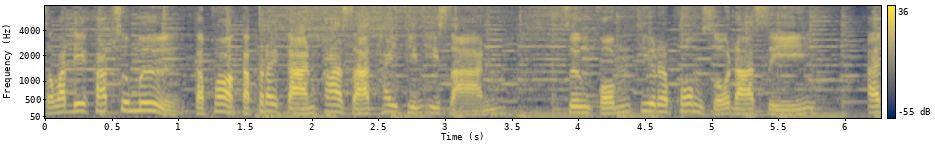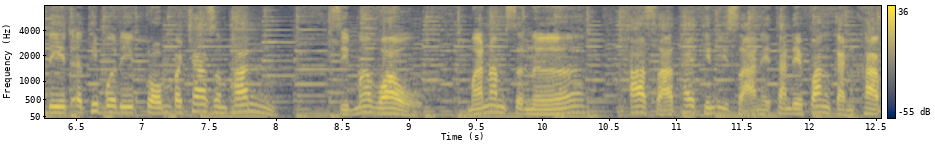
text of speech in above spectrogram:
สวัสดีครับสุมือกับพ่อกับรายการภาษาไทยทินอีสาน ซึ่งผมธีรพงศ์โสดาสี อดีตอธิบดีกรมประชาสัมพันธ์ สิมาเว้ามานำเสนอ ภาษาไทยทินอีสานให้ท่านได้ฟังกันครับ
